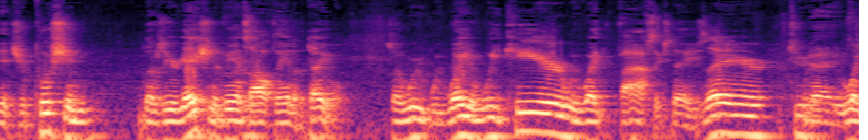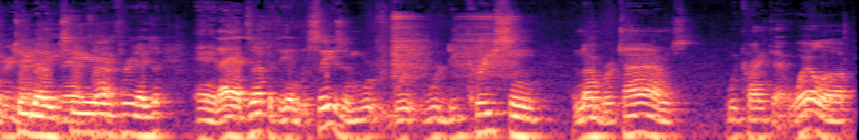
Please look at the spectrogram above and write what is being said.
that you're pushing those irrigation events off the end of the table. So we, we wait a week here, we wait five, six days there, Two days, we wait two days, days here, right. three days there, and it adds up at the end of the season. We're, we're, we're decreasing the number of times we crank that well up,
